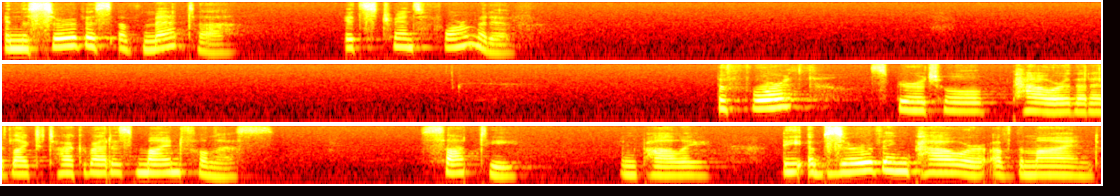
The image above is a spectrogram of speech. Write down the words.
in the service of metta, it's transformative. The fourth spiritual power that I'd like to talk about is mindfulness, sati in Pali, the observing power of the mind.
